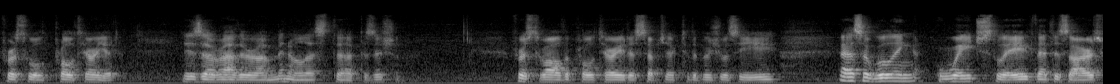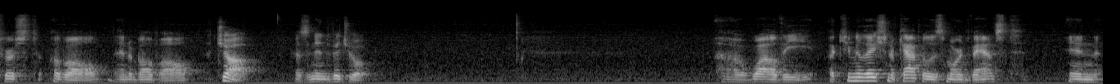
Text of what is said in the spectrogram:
first world proletariat, is a rather uh, minimalist uh, position. First of all, the proletariat is subject to the bourgeoisie as a willing wage slave that desires, first of all and above all, a job as an individual. Uh, while the accumulation of capital is more advanced in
